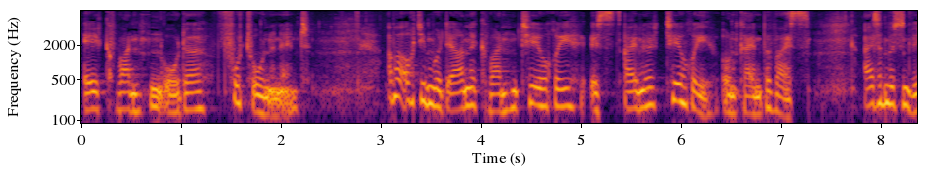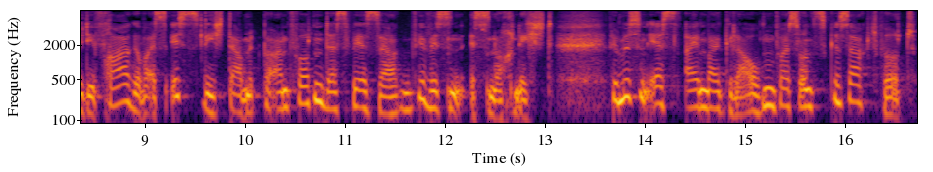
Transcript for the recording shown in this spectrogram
L-Quanten oder Photone nennt. Aber auch die moderne Quantentheorie ist eine Theorie und kein Beweis. Also müssen wir die Frage, was ist Licht, damit beantworten, dass wir sagen, wir wissen es noch nicht. Wir müssen erst einmal glauben, was uns gesagt wird.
